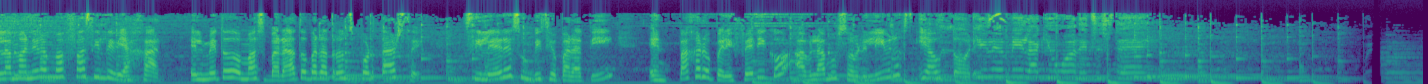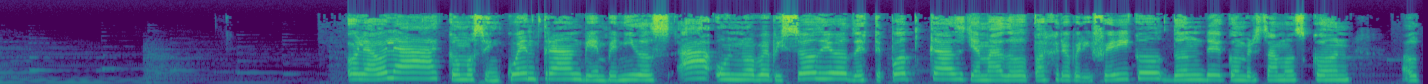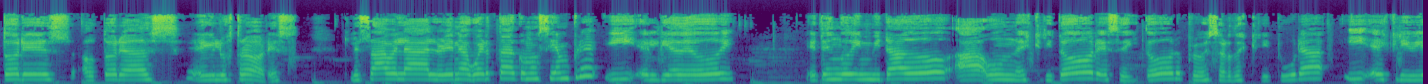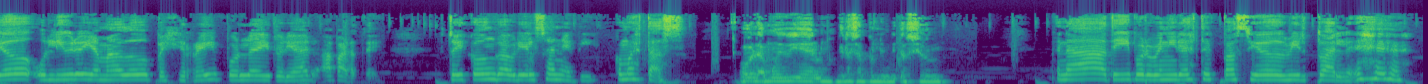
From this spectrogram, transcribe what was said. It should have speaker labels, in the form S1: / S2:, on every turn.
S1: La manera más fácil de viajar, el método más barato para transportarse. Si leer es un vicio para ti, en Pájaro Periférico hablamos sobre libros y autores.
S2: Hola, hola, ¿cómo se encuentran? Bienvenidos a un nuevo episodio de este podcast llamado Pájaro Periférico, donde conversamos con autores, autoras e ilustradores. Les habla Lorena Huerta como siempre y el día de hoy eh, tengo invitado a un escritor, es editor, profesor de escritura y escribió un libro llamado Pejerrey por la editorial Aparte. Estoy con Gabriel Zanetti. ¿Cómo estás?
S3: Hola, muy bien. Gracias por la invitación.
S2: Nada, a ti por venir a este espacio virtual.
